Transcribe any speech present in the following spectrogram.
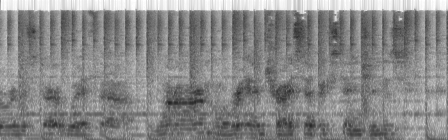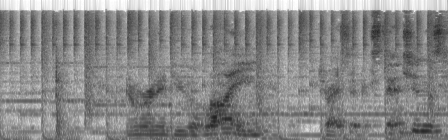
So we're going to start with uh, one arm overhead tricep extensions. And we're going to do lying tricep extensions.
